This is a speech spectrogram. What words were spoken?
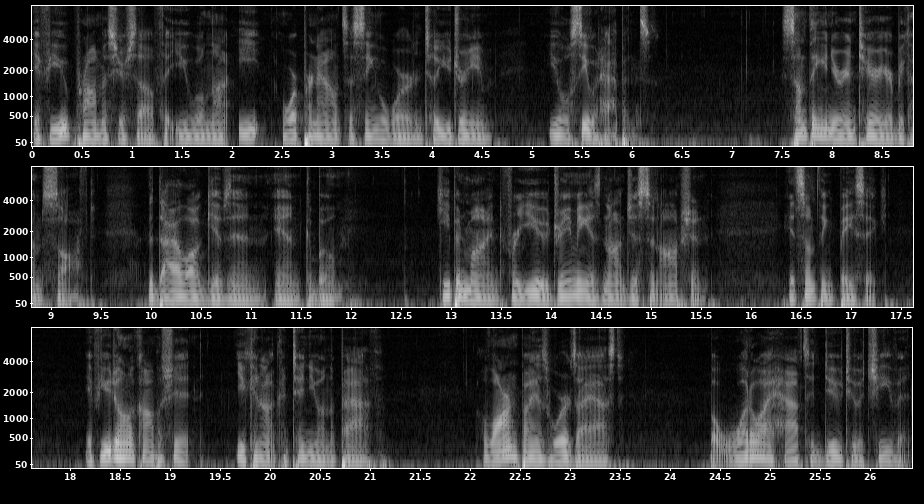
If you promise yourself that you will not eat or pronounce a single word until you dream, you will see what happens. Something in your interior becomes soft. The dialogue gives in, and kaboom. Keep in mind, for you, dreaming is not just an option, it's something basic. If you don't accomplish it, you cannot continue on the path. Alarmed by his words, I asked, But what do I have to do to achieve it?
